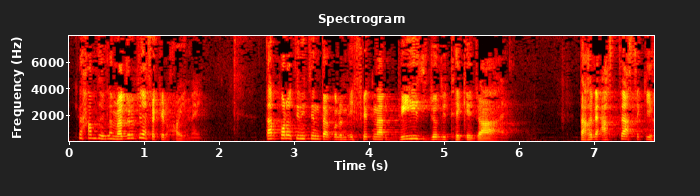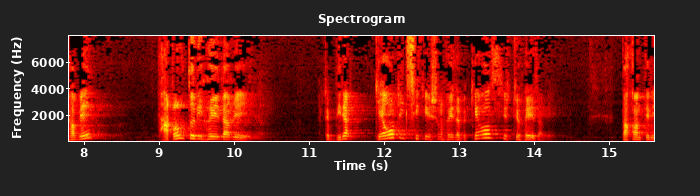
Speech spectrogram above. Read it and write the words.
কিন্তু আলহামদুলিল্লাহ মেজরিটি এফেক্টেড হয় নাই। তারপরে তিনি চিন্তা করলেন, এই ফেতনার বীজ যদি থেকে যায়, তাহলে আস্তে আস্তে কি হবে? ফাটল তৈরি হয়ে যাবে। একটা বিরাট কেওটিক সিচুয়েশন হয়ে যাবে কেও সৃষ্টি হয়ে যাবে। তখন তিনি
